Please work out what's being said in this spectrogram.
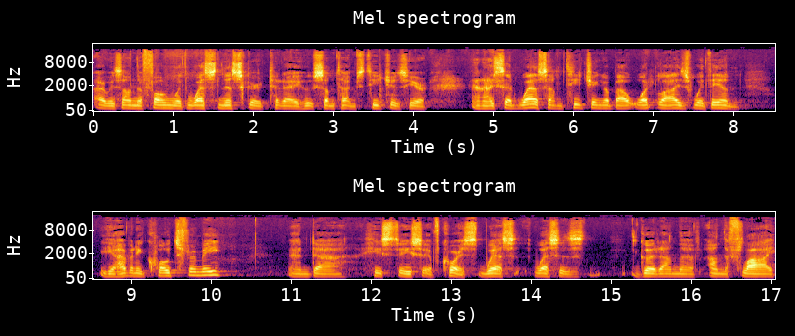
I was on the phone with Wes Nisker today, who sometimes teaches here, and I said, Wes, I'm teaching about what lies within. You have any quotes for me? And uh, he, said, of course, Wes, Wes is good on the, on the fly.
